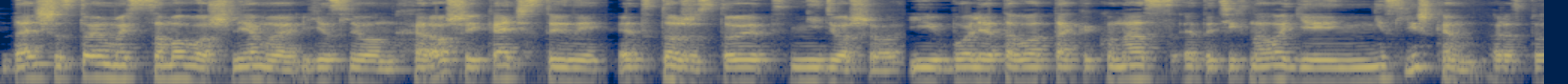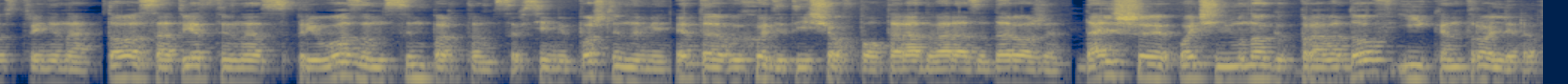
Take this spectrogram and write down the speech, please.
Дальше стоимость самого шлема, если он хороший, качественный, это тоже стоит недешево. И более того, так как у нас эта технология не слишком распространена, то, соответственно, с привозом, с импортом, со всеми пошлинами, это выходит еще в полтора-два раза дороже. Дальше очень много проводов и контроллеров.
